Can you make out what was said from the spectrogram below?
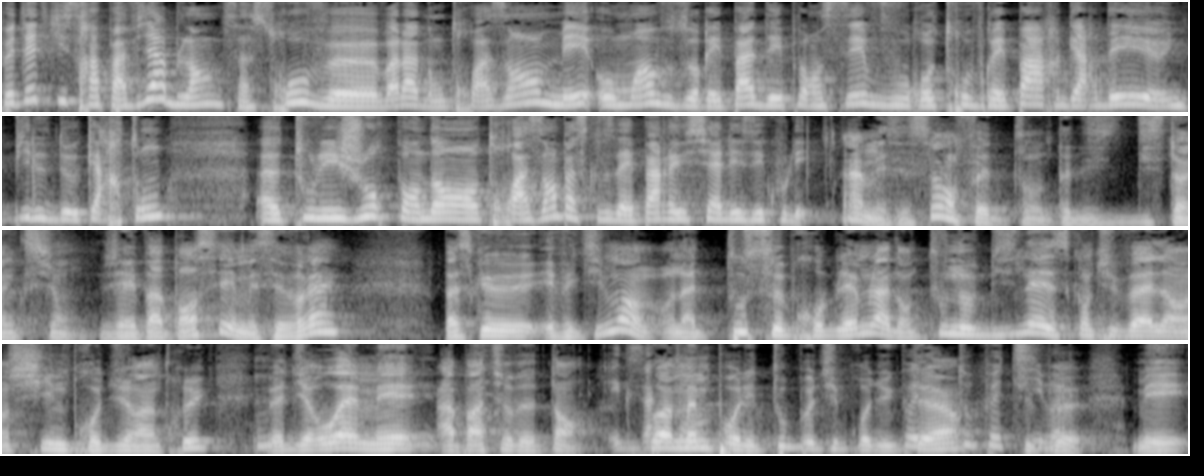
Peut-être qu'il sera pas viable, hein, ça se trouve, euh, voilà, dans trois ans, mais au moins vous aurez pas dépensé, vous vous retrouverez pas à regarder une pile de cartons euh, tous les jours pendant trois ans parce que vous n'avez pas réussi à les écouler. Ah, mais c'est ça, en fait, ta dis- distinction. J'avais pas pensé, mais c'est vrai. Parce que, effectivement, on a tous ce problème-là dans tous nos business. Quand tu vas aller en Chine produire un truc, il va dire, ouais, mais à partir de temps. Exactement. Toi, même pour les tout petits producteurs, tout petits, tu ouais. peux. Mais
